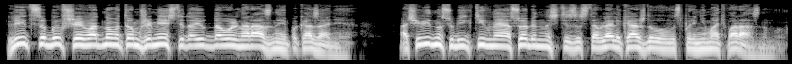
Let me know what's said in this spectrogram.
Лица, бывшие в одном и том же месте, дают довольно разные показания. Очевидно, субъективные особенности заставляли каждого воспринимать по-разному.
